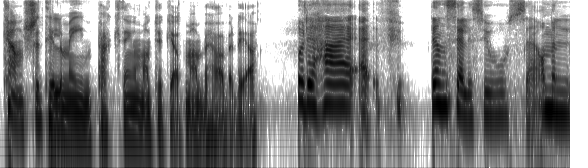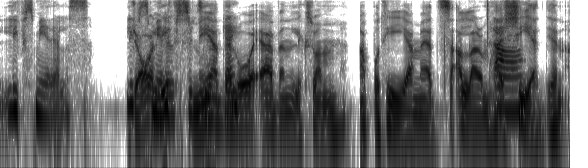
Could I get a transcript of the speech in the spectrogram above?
Kanske till och med inpackning om man tycker att man behöver det. Och det här, är, den säljs ju hos ja, men livsmedels Ja, livsmedel och även liksom Apotea Meds, alla de här ja. kedjorna.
